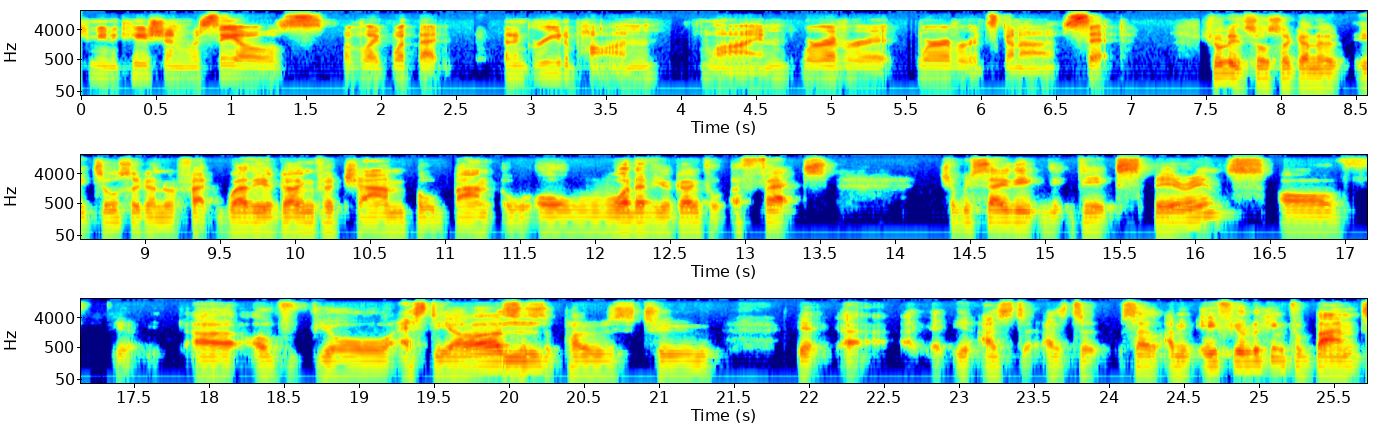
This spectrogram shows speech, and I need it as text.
communication with sales of like what that an agreed upon line wherever it wherever it's going to sit surely it's also going to it's also going to affect whether you're going for champ or bant or, or whatever you're going for affects shall we say the the, the experience of you know, uh, of your SDRs mm. as opposed to yeah, uh, uh as to as to sell. I mean, if you're looking for Bant,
